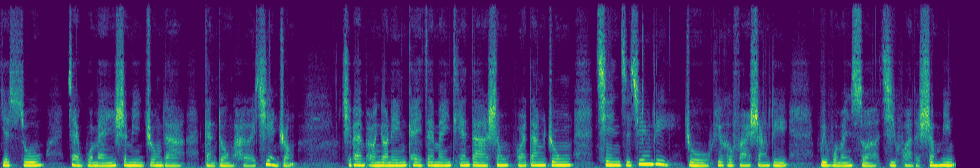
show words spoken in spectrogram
耶稣在我们生命中的感动和见证。期盼朋友您可以在每一天的生活当中亲自经历主耶和华上帝为我们所计划的生命。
